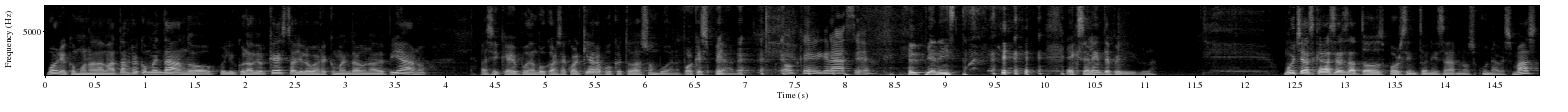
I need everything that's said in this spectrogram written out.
Bueno, y como nada más están recomendando películas de orquesta, yo les voy a recomendar una de piano. Así que pueden buscarse cualquiera porque todas son buenas. Porque es piano. Ok, gracias. El pianista. Excelente película. Muchas gracias a todos por sintonizarnos una vez más.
